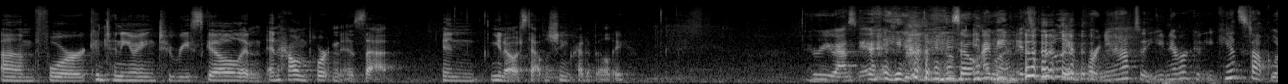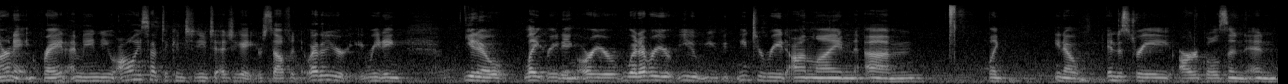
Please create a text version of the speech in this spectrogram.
um, for continuing to reskill, and, and how important is that in you know establishing credibility? Who are you asking? so I mean, it's really important. You have to. You never. You can't stop learning, right? I mean, you always have to continue to educate yourself, and whether you're reading you know, light reading or your whatever you you need to read online, um, like you know, industry articles and and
